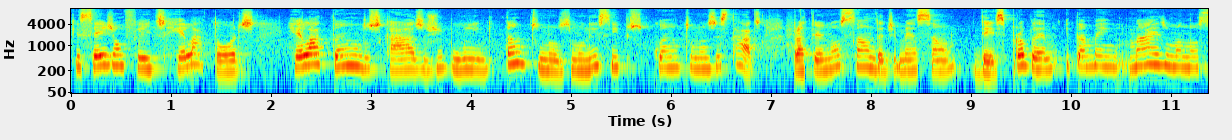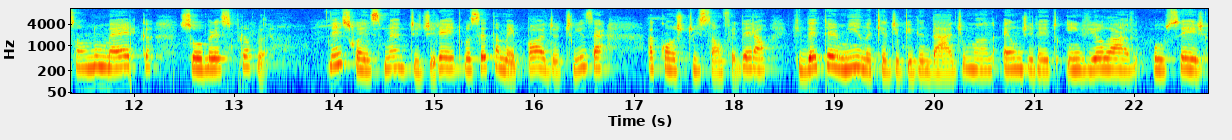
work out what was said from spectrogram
que sejam feitos relatórios relatando os casos de bullying tanto nos municípios quanto nos estados, para ter noção da dimensão desse problema e também mais uma noção numérica sobre esse problema. Nesse conhecimento de direito, você também pode utilizar a Constituição Federal, que determina que a dignidade humana é um direito inviolável, ou seja,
